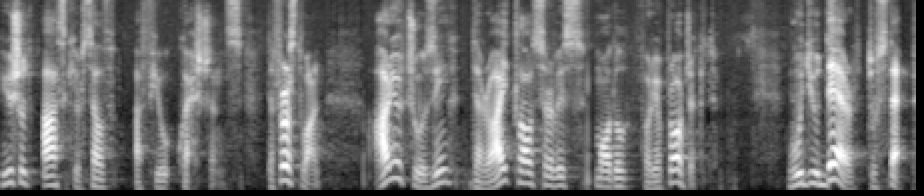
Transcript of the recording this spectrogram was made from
you should ask yourself a few questions. The first one, are you choosing the right cloud service model for your project? Would you dare to step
